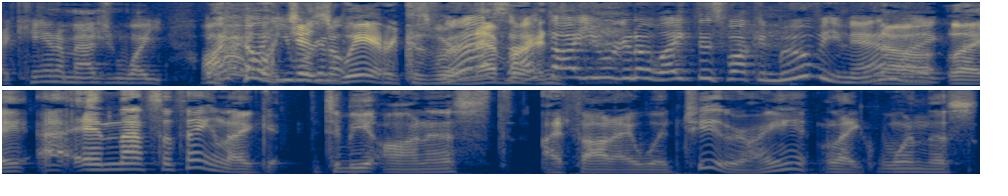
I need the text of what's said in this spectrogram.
I can't imagine why. You, I thought Which you were is gonna- weird, 'cause we're Yes, never I in- thought you were gonna like this fucking movie, man. No, like, like, and that's the thing. Like, to be honest, I thought I would too, right? Like when this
